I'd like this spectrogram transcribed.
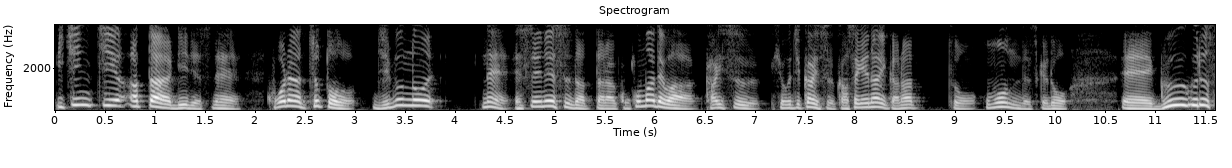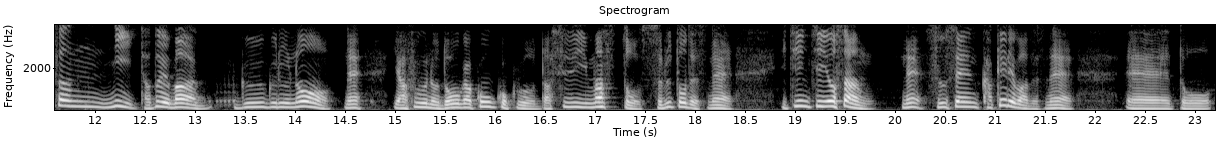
1日あたりですねこれはちょっと自分のね SNS だったらここまでは回数表示回数稼げないかなと思うんですけど、えー、Google さんに例えば Google のね Yahoo の動画広告を出しますとするとですね1日予算ね数千かければですねえっ、ー、と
